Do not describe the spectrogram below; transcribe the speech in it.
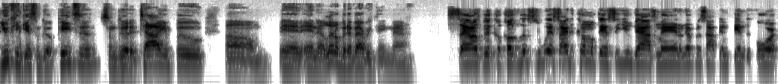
you can get some good pizza, some good Italian food, um, and and a little bit of everything, man. Sounds good, Coach. Looks we're excited to come up there and see you guys, man. I've never been South Bend before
